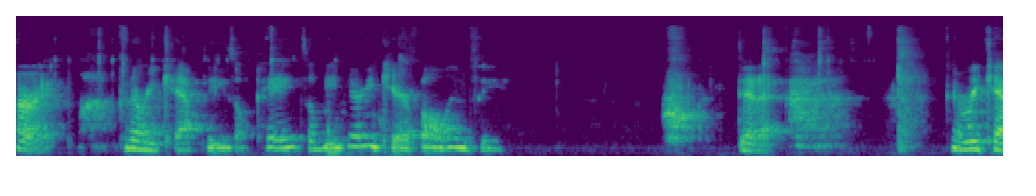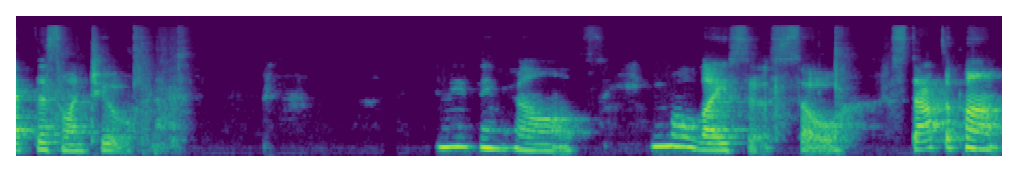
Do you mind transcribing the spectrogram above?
All right, I'm gonna recap these, okay? So be very careful, Lindsey. Did it. Gonna recap this one too. Anything else? Hemolysis. So stop the pump,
